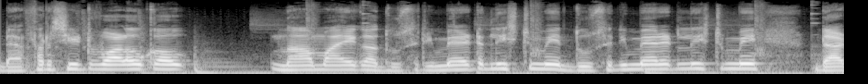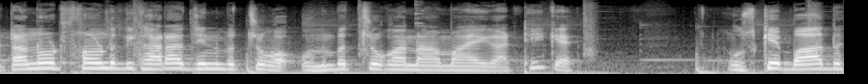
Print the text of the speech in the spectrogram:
डेफर सीट वालों का नाम आएगा दूसरी मेरिट लिस्ट में, दूसरी मेरिट लिस्ट में डाटा नोट फाउंड दिखा रहा जिन बच्चों का, उन बच्चों का नाम आएगा, ठीक है? उसके बाद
